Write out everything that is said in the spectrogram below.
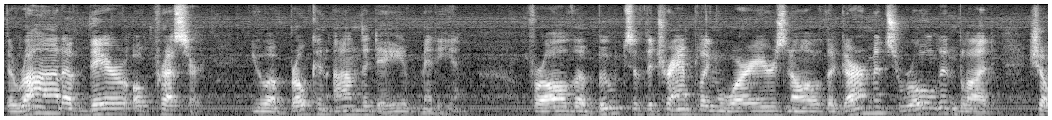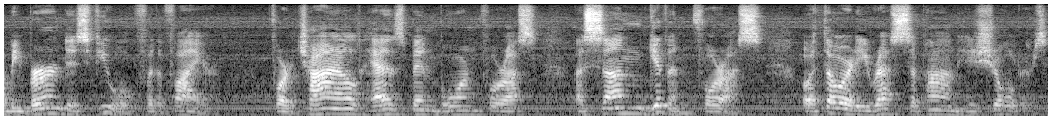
the rod of their oppressor, you have broken on the day of Midian. For all the boots of the trampling warriors and all the garments rolled in blood shall be burned as fuel for the fire. For a child has been born for us, a son given for us Authority rests upon his shoulders,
